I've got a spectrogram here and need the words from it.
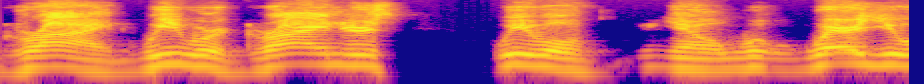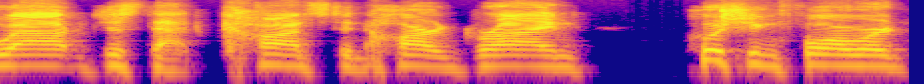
Grind. We were grinders. We will, you know, wear you out. Just that constant hard grind, pushing forward.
